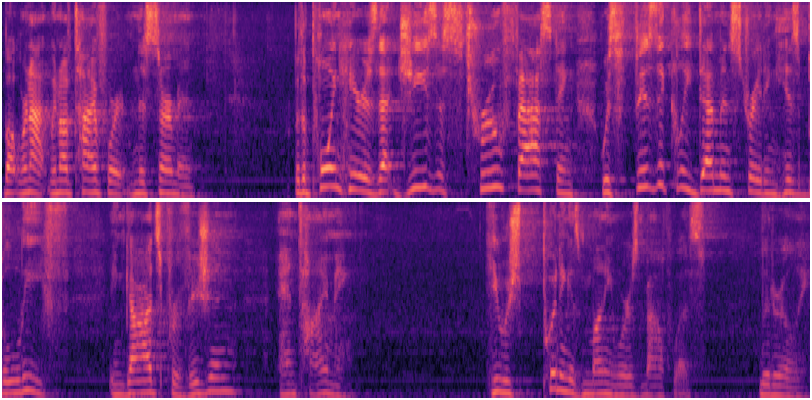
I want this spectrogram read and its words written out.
but we're not. We don't have time for it in this sermon. But the point here is that Jesus, through fasting, was physically demonstrating his belief in God's provision and timing. He was putting his money where his mouth was, literally.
